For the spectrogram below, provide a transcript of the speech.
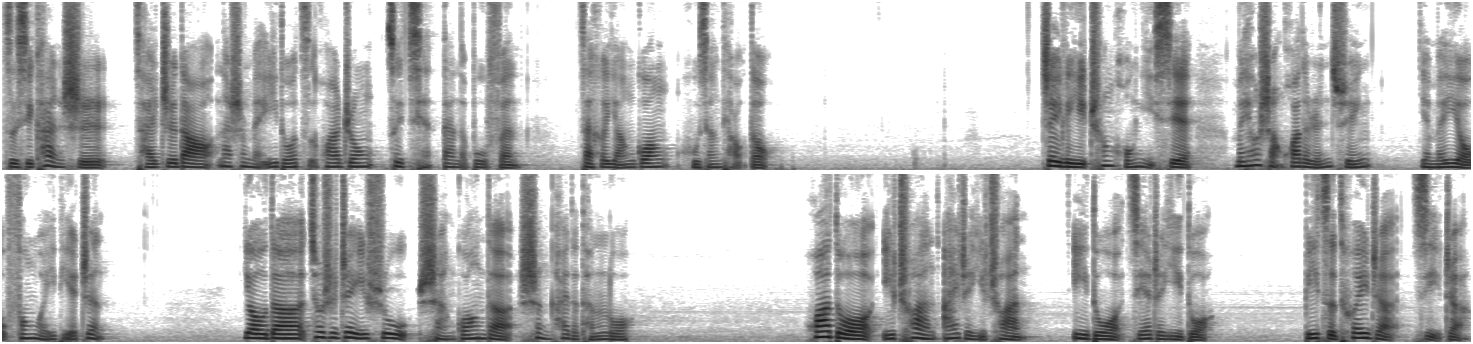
仔细看时，才知道那是每一朵紫花中最浅淡的部分，在和阳光互相挑逗。这里春红已谢，没有赏花的人群，也没有蜂围蝶阵，有的就是这一束闪光的盛开的藤萝。花朵一串挨着一串，一朵接着一朵，彼此推着挤着。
